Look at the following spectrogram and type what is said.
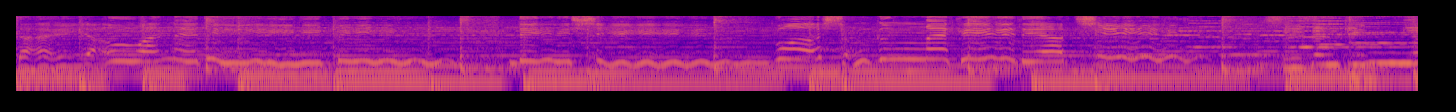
在遥远的天边，你是我上光的那粒星。虽然今夜雨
